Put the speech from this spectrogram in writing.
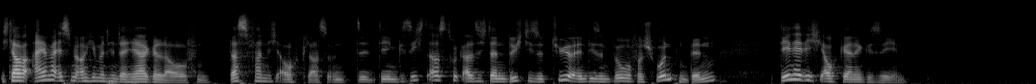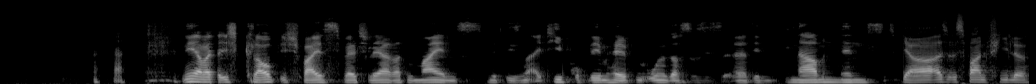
ich glaube, einmal ist mir auch jemand hinterhergelaufen. Das fand ich auch klasse. Und den Gesichtsausdruck, als ich dann durch diese Tür in diesem Büro verschwunden bin, den hätte ich auch gerne gesehen. nee, aber ich glaube, ich weiß, welche Lehrer du meinst, mit diesen IT-Problemen helfen, ohne dass du äh, den, die Namen nennst. Ja, also es waren viele.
